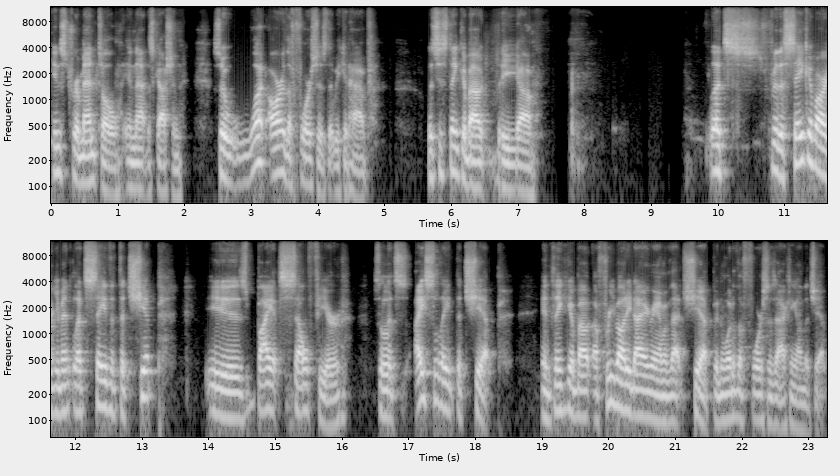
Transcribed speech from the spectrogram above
instrumental in that discussion. So what are the forces that we could have? Let's just think about the, uh, let's, for the sake of argument, let's say that the chip is by itself here. So let's isolate the chip and think about a free body diagram of that chip and what are the forces acting on the chip.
